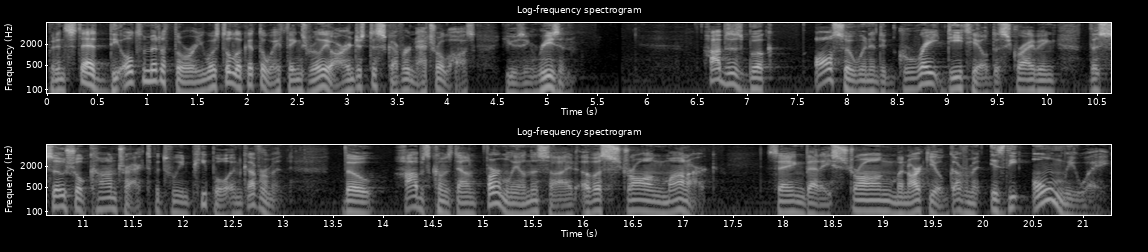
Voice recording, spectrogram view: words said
but instead the ultimate authority was to look at the way things really are and just discover natural laws using reason. Hobbes's book also went into great detail describing the social contract between people and government, though Hobbes comes down firmly on the side of a strong monarch, saying that a strong monarchical government is the only way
